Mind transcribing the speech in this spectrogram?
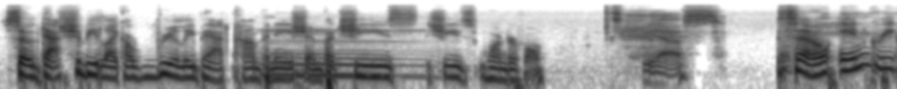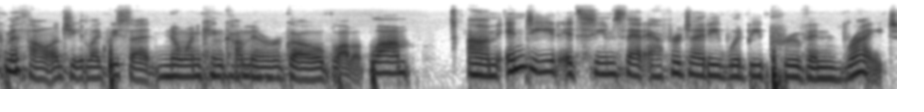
So that should be like a really bad combination, but she's Mm. she's wonderful. yes. So in Greek mythology, like we said, no one can come Mhm. or go, blah blah blah. Um, indeed, it seems that Aphrodite would be proven right.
